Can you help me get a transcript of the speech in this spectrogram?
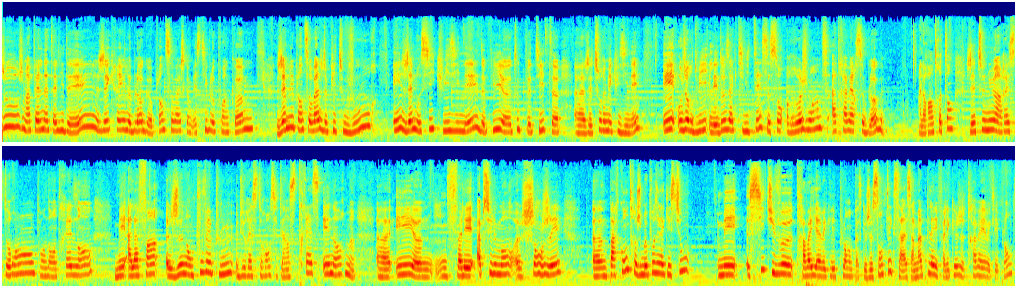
Bonjour, je m'appelle Nathalie Dehé, j'ai créé le blog plantesauvagescomestibles.com. J'aime les plantes sauvages depuis toujours et j'aime aussi cuisiner depuis euh, toute petite. Euh, j'ai toujours aimé cuisiner. Et aujourd'hui, les deux activités se sont rejointes à travers ce blog. Alors entre-temps, j'ai tenu un restaurant pendant 13 ans, mais à la fin, je n'en pouvais plus du restaurant. C'était un stress énorme euh, et euh, il me fallait absolument euh, changer. par contre, je me posais la question, mais si tu veux travailler avec les plantes, parce que je sentais que ça, m'appelait, il fallait que je travaille avec les plantes,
